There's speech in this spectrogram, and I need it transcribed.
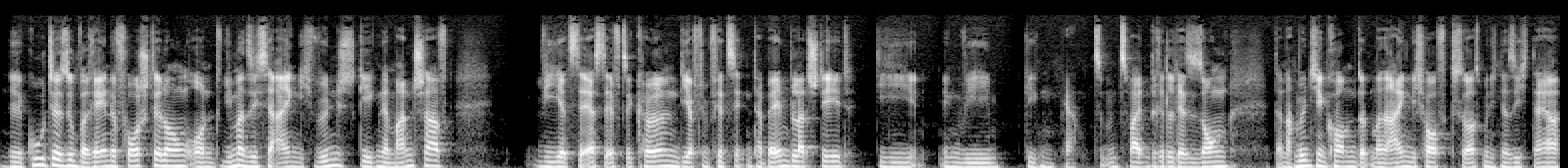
eine gute, souveräne Vorstellung und wie man sich ja eigentlich wünscht gegen eine Mannschaft, wie jetzt der erste FC Köln, die auf dem 14. Tabellenblatt steht, die irgendwie gegen, ja, im zweiten Drittel der Saison dann nach München kommt und man eigentlich hofft, so aus Münchner Sicht, naja,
